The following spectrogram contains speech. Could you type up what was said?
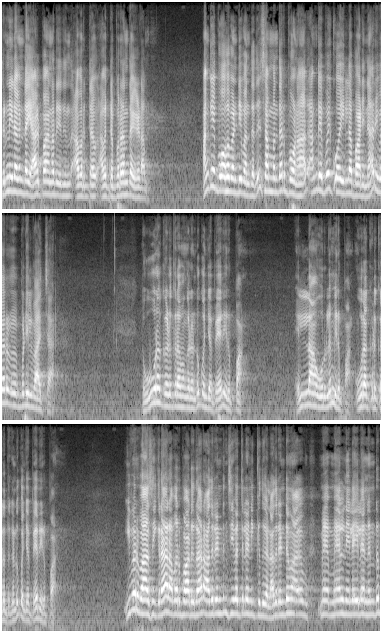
திருநீலகண்ட யாழ்ப்பாணர் இருந்த அவர்கிட்ட அவர்கிட்ட பிறந்த இடம். அங்கே போக வேண்டி வந்தது. சம்பந்தர் போனார். அங்கே போய் கோயிலில் பாடினார். இவர் பிடில் வாய்ச்சார். இந்த ஊரை கெடுக்கிறவங்கள்ண்டு கொஞ்சம் பேர் இருப்பான். எல்லா ஊரிலும் இருப்பான். ஊரை கெடுக்கிறதுக்குண்டு கொஞ்சம் பேர் இருப்பான். இவர் வாசிக்கிறார் அவர் பாடுகிறார். அது ரெண்டும் சிவத்தில் நிற்குதுகள் அது ரெண்டும் மே மேல்நிலையில் நின்று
